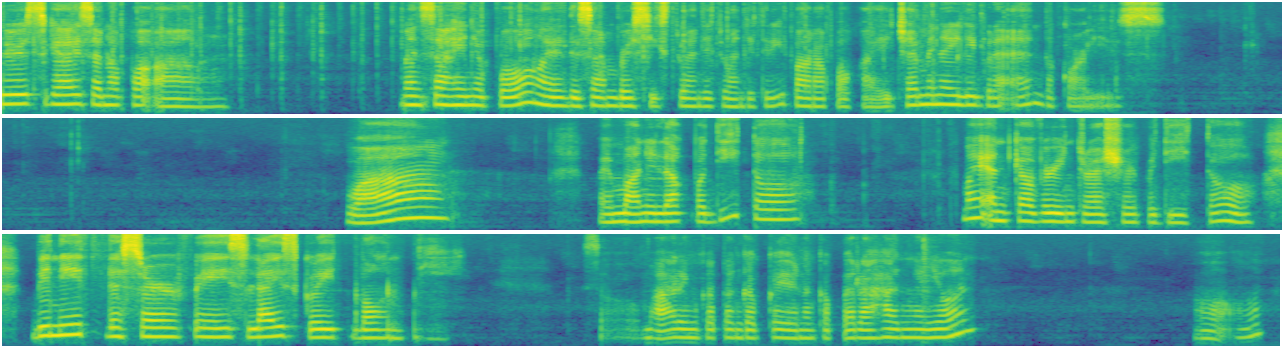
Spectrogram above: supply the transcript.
Spirits guys, ano po ang mensahe niyo po ngayong December 6, 2023 para po kay Gemini, Libra, and Aquarius. Wow! May money luck pa dito. May uncovering treasure pa dito. Beneath the surface lies great bounty. So, maaaring makatanggap kayo ng kaperahan ngayon. Oo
